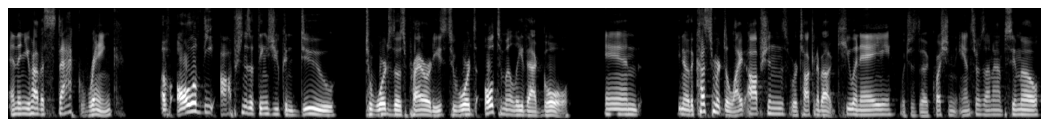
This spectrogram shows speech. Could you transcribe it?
and then you have a stack rank of all of the options of things you can do towards those priorities, towards ultimately that goal. And you know, the customer delight options, we're talking about Q&A, which is the question and answers on AppSumo.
